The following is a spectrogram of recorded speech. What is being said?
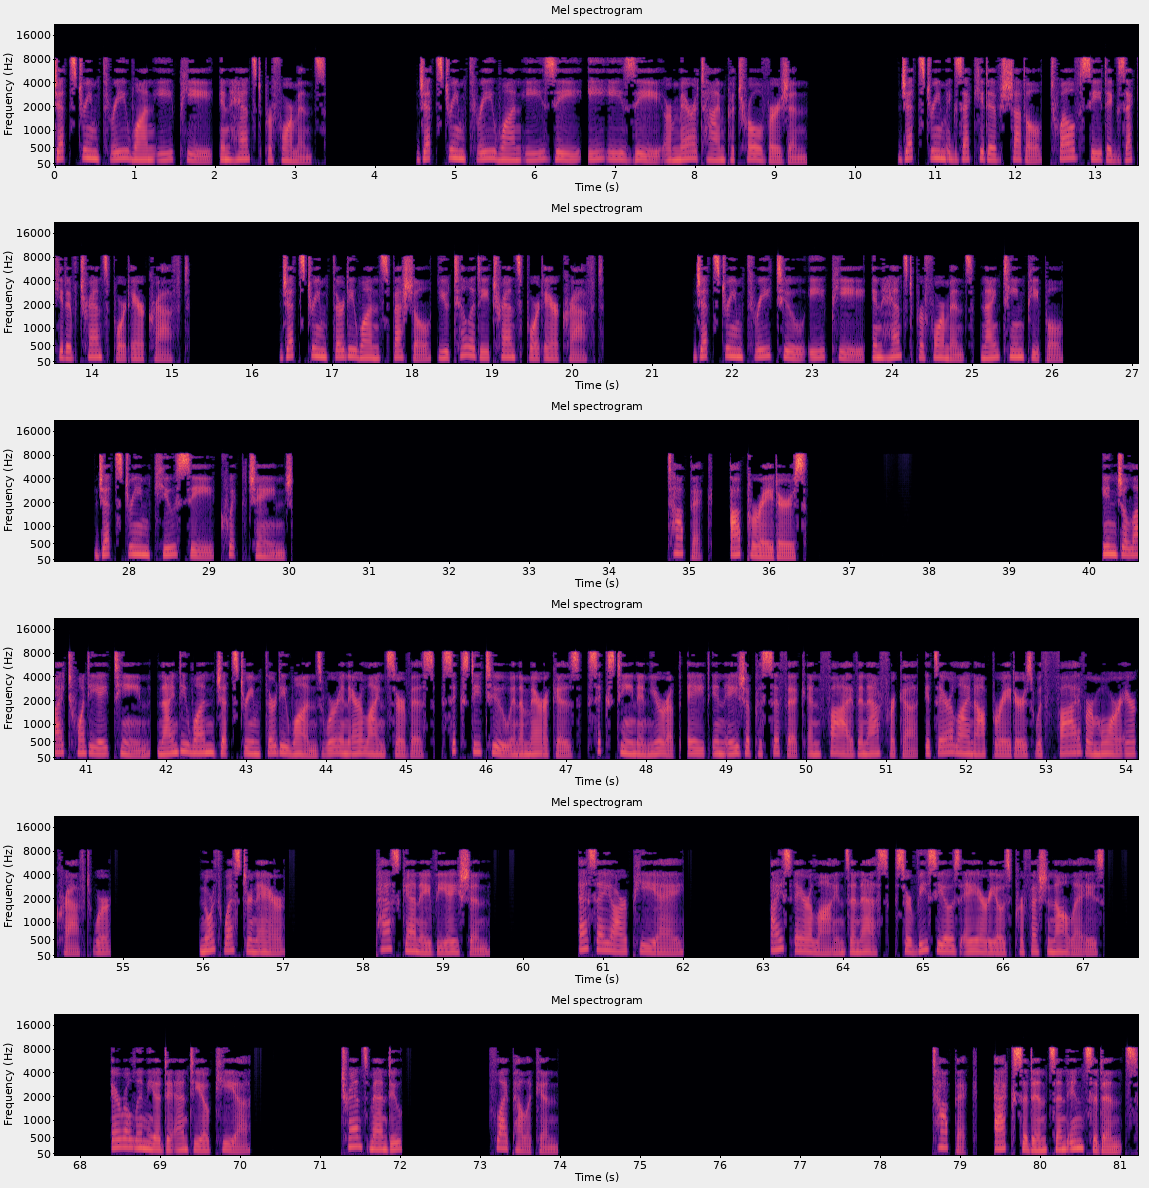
Jetstream 31 EP, enhanced performance. Jetstream 31 EZ, EEZ or Maritime Patrol version. Jetstream Executive Shuttle, 12-seat executive transport aircraft. Jetstream 31 Special, utility transport aircraft. Jetstream 32 EP, enhanced performance, 19 people. Jetstream QC quick change. Topic: Operators In July 2018, 91 Jetstream 31s were in airline service, 62 in Americas, 16 in Europe, 8 in Asia Pacific and 5 in Africa. Its airline operators with 5 or more aircraft were Northwestern Air Pascan Aviation SARPA ICE Airlines and S. Servicios Aéreos Profesionales Aerolínea de Antioquia Transmandu Flypelican. Topic: Accidents and incidents.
